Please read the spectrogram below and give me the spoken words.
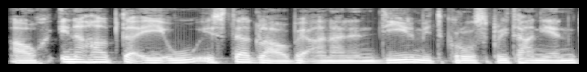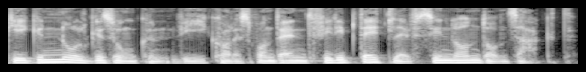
Auch innerhalb der EU ist der Glaube an einen Deal mit Großbritannien gegen Null gesunken, wie Korrespondent Philipp Detlefs in London sagt.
